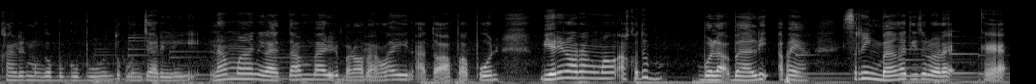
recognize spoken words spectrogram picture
kalian menggebu-gebu untuk mencari nama nilai tambah di depan orang lain atau apa pun. Biarin orang mau aku tuh bolak-balik apa ya sering banget gitu loh kayak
